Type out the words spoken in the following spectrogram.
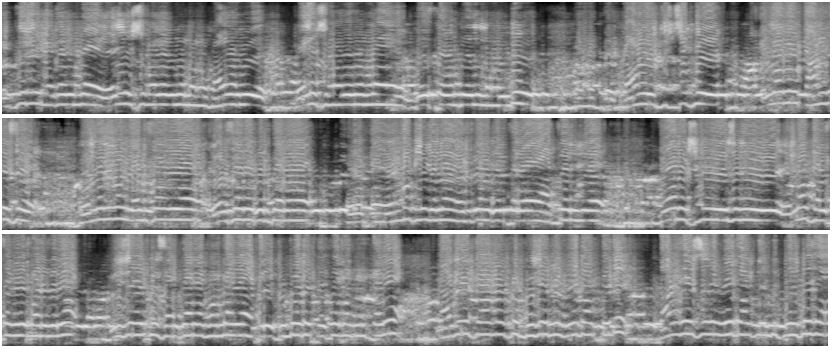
ಬಗ್ಗರಿ ಮಗದಿಂದ ಎಲ್ಎಸ್ ಮಗದಿಂದ ನಮ್ಮ ದಾವಣಗೆರೆ ಎಲ್ಎಸ್ ಮಗದಿಂದ ದೇವಸ್ಥಾನದಲ್ಲಿ ನಮ್ಮ ಇಡೀ ನಮ್ಮ ದಾವಣಗೆರೆ ಡಿಸ್ಟಿಕ್ ಎಲ್ಲರೂ ಕಾಂಗ್ರೆಸ್ ಎಲ್ಲರಿಗೂ ಎರಡ್ ಸಾವಿರ ಎರಡ್ ಸಾವಿರ ಕೊಡ್ತಾರೆ ಹೆಣ್ಮಕ್ಳಿಗೆಲ್ಲ ಎರಡ್ ಸಾವಿರ ಕೊಡ್ತಾರೆ ಅತ್ತರಿಗೆ ಗೃಹಲಕ್ಷ್ಮಿ ಯೋಜನೆ ಎಲ್ಲ ಕೆಲಸಗಳು ಮಾಡಿದ್ದಾರೆ ಬಿಜೆಪಿ ಸರ್ಕಾರ ಬಂದಾಗ ಅದ್ರ ದುಡ್ಡು ಕೆಲಸ ಮಾಡಿರ್ತಾರೆ ಯಾವುದೇ ಕಾರಣಕ್ಕೂ ಬಿಜೆಪಿ ಓಟ್ ಹಾಕ್ತೀವಿ ಕಾಂಗ್ರೆಸ್ ವೋಟ್ ಹಾಕ್ಬೇಕು ಅಂತ ಕೇಳ್ಕೊಂಡು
